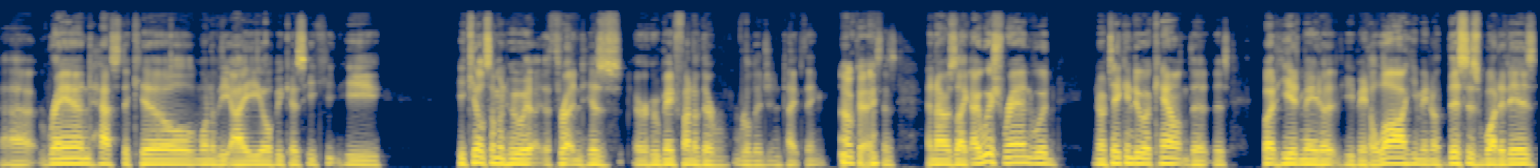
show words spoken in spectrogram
uh, Rand has to kill one of the Aiel because he he he killed someone who uh, threatened his or who made fun of their religion type thing. Okay. And I was like, I wish Rand would, you know, take into account that this, but he had made a he made a law. He made a this is what it is,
